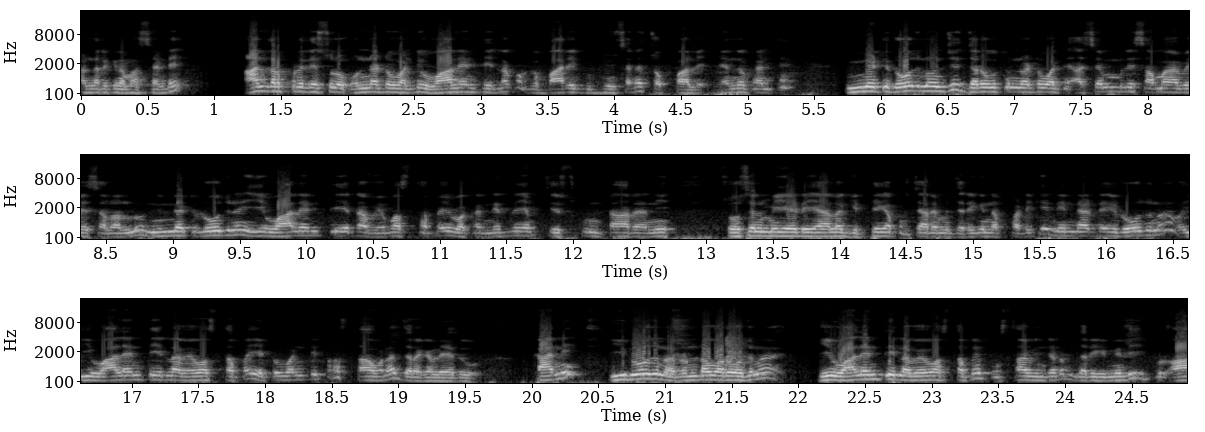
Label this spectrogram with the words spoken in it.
అందరికీ నమస్తే అండి. ఆంధ్రప్రదేశ్లో ఉన్నటువంటి వాలంటీర్లకు ఒక భారీ గుడ్ న్యూస్ అనే చెప్పాలి. ఎందుకంటే నిన్నటి రోజు నుంచి జరుగుతున్నటువంటి అసెంబ్లీ సమావేశాలలో నిన్నటి రోజున ఈ వాలంటీర్ల వ్యవస్థపై ఒక నిర్ణయం తీసుకుంటారని సోషల్ మీడియాలో గట్టిగా ప్రచారం జరిగినప్పటికీ నిన్నటి రోజున ఈ వాలంటీర్ల వ్యవస్థపై ఎటువంటి ప్రస్తావన జరగలేదు. కానీ ఈ రోజున రెండవ రోజున ఈ వాలంటీర్ల వ్యవస్థపై ప్రస్తావించడం జరిగినది. ఇప్పుడు ఆ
